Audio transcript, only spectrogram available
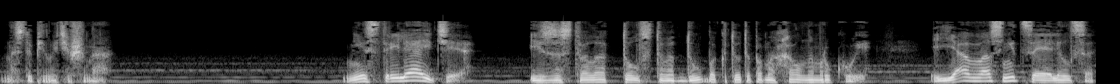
Наступила тишина. «Не стреляйте!» Из-за ствола толстого дуба кто-то помахал нам рукой. «Я в вас не целился.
